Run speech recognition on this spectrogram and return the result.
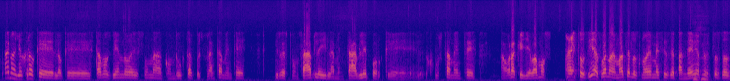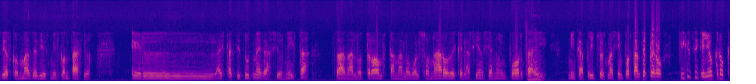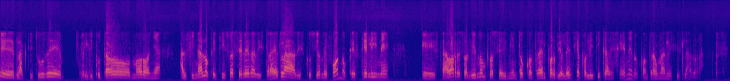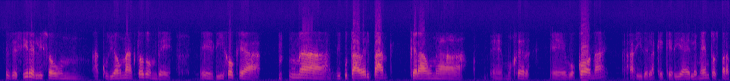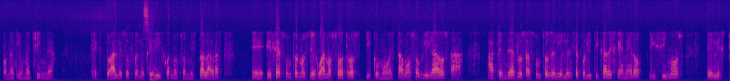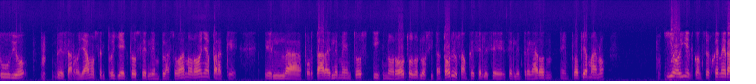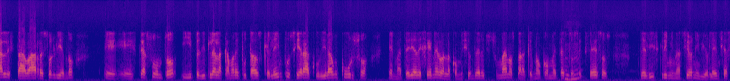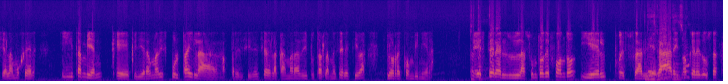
Bueno, yo creo que lo que estamos viendo es una conducta pues francamente irresponsable y lamentable porque justamente ahora que llevamos estos días, bueno, además de los nueve meses de pandemia, pero estos dos días con más de diez mil contagios, el, esta actitud negacionista tan a lo Trump, tan a lo Bolsonaro, de que la ciencia no importa y mi capricho es más importante, pero fíjese que yo creo que la actitud de el diputado Noroña al final lo que quiso hacer era distraer la discusión de fondo, que es que el INE eh, estaba resolviendo un procedimiento contra él por violencia política de género contra una legisladora. Es decir, él hizo un acudió a un acto donde eh, dijo que a una diputada del PAN, que era una eh, mujer eh, bocona ah, y de la que quería elementos para ponerle una chinga textual, eso fue lo que dijo, no son mis palabras, ese asunto nos llegó a nosotros y como estamos obligados a atender los asuntos de violencia política de género, hicimos el estudio desarrollamos el proyecto, se le emplazó a Noroña para que él aportara elementos, ignoró todos los citatorios, aunque se le, se, le entregaron en propia mano, y hoy el Consejo General estaba resolviendo eh, este asunto y pedirle a la Cámara de Diputados que le impusiera acudir a un curso en materia de género a la Comisión de Derechos Humanos para que no cometa estos excesos de discriminación y violencia hacia la mujer y también que pidiera una disculpa y la presidencia de la Cámara de Diputados, la mesa directiva, lo reconviniera. Este era el asunto de fondo y él, pues al llegar y no querer usar,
